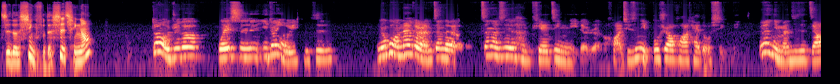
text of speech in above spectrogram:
值得幸福的事情哦。对，我觉得维持一段友谊其实。”如果那个人真的真的是很贴近你的人的话，其实你不需要花太多心力，因为你们其实只要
